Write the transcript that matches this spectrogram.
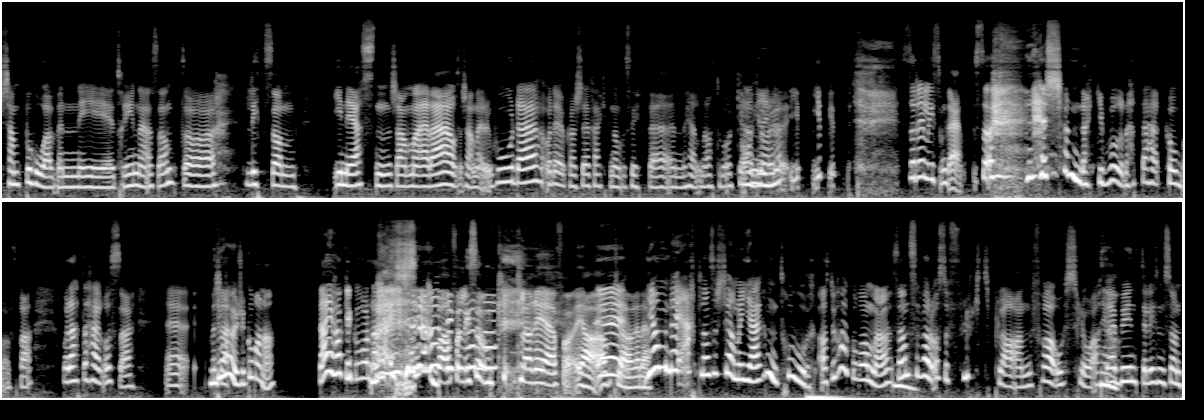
kjempehoven i trynet, sant, og litt sånn i nesen kjenner jeg det, og så kjenner jeg det i hodet, og det er jo kanskje effekten av å sitte en hel natt våken. Jipp, jipp, jipp. Så det er liksom det. Så jeg skjønner ikke hvor dette her kommer fra. Og dette her også eh, Men du har jo ikke korona. Nei, jeg har ikke korona. Bare for liksom klarere for, Ja, avklare det. Eh, ja, men det er et eller annet som skjer når hjernen tror at du har korona. Mm. Så var det også fluktplanen fra Oslo. At. Ja. jeg begynte liksom sånn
